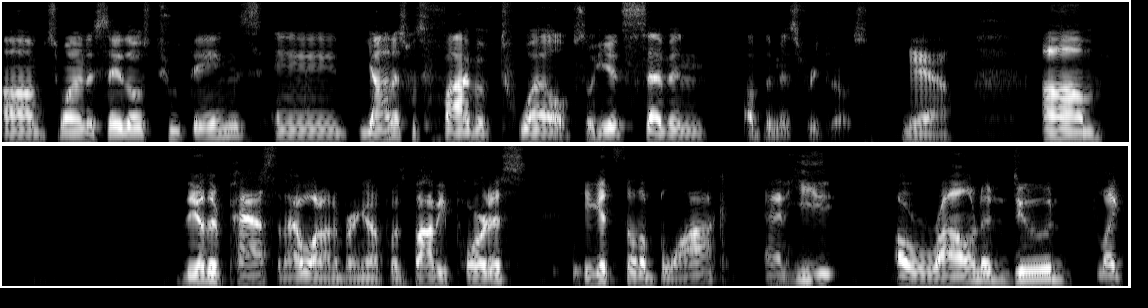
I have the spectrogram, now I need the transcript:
um, just wanted to say those two things. And Giannis was five of 12. So he had seven of them as free throws. Yeah. Um, the other pass that I wanted to bring up was Bobby Portis. He gets to the block and he around a dude like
